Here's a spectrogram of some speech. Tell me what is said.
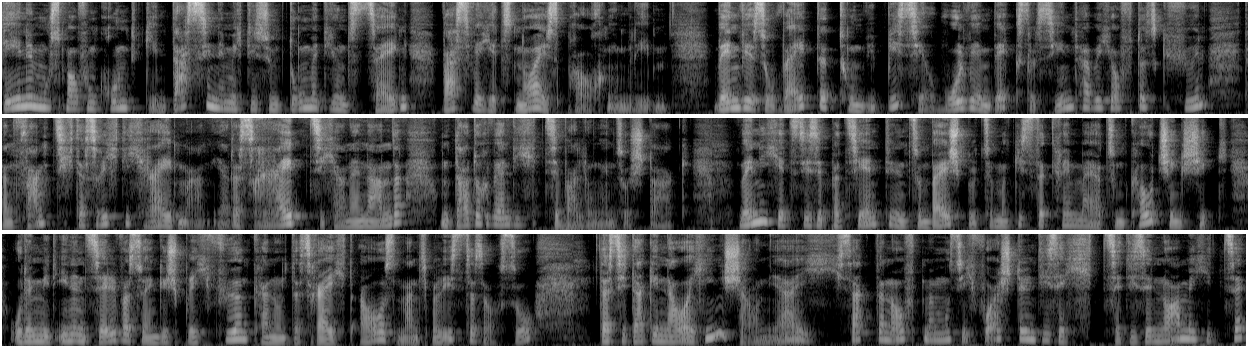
denen muss man auf den Grund gehen. Das sind nämlich die Symptome, die uns zeigen, was wir jetzt Neues brauchen im Leben. Wenn wir so weiter tun wie bisher, obwohl wir im Wechsel sind, habe ich oft das Gefühl, dann fängt sich das richtig reiben an. Ja, das reibt sich aneinander und dadurch werden die Hitzewallungen so stark. Wenn ich jetzt diese Patientinnen zum Beispiel zum Magister Kremmeier zum Coaching schicke oder mit ihnen selber so ein Gespräch führen kann und das reicht aus, manchmal ist das auch so, dass sie da genauer hinschauen. Ja, ich sage dann oft, man muss sich vorstellen, diese Hitze, diese enorme Hitze,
